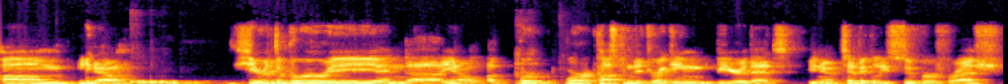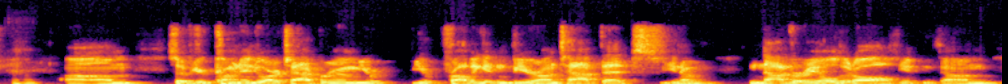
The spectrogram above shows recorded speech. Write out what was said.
um, you know, here at the brewery, and uh, you know, uh, we're we're accustomed to drinking beer that's you know typically super fresh. Mm-hmm. Um, so if you're coming into our tap room, you're you're probably getting beer on tap that's you know not very old at all. Um,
